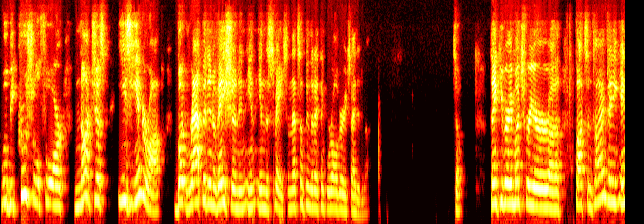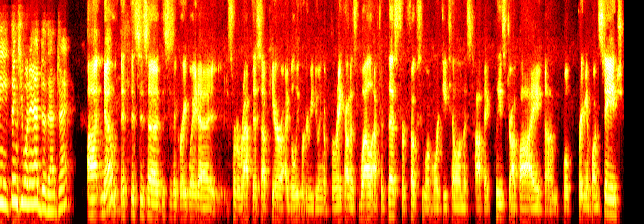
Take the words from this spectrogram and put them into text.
will be crucial for not just easy interop, but rapid innovation in, in, in the space. And that's something that I think we're all very excited about. So thank you very much for your uh, thoughts and times. Any, any things you want to add to that, Jack? Uh, no, that this is a this is a great way to sort of wrap this up here. I believe we're going to be doing a breakout as well after this. For folks who want more detail on this topic, please drop by. Um, we'll bring you up on stage,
